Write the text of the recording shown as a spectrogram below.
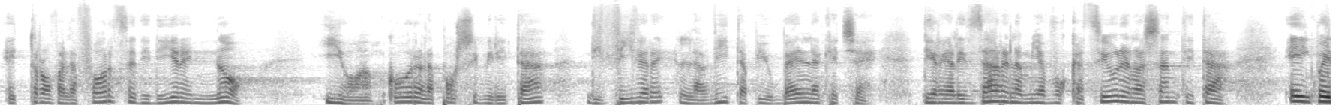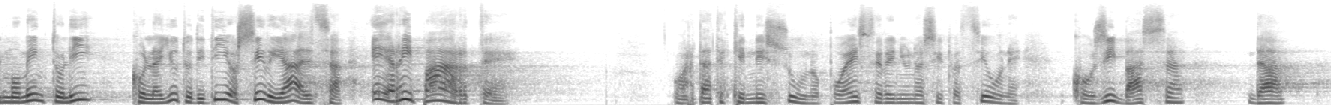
e trova la forza di dire no, io ho ancora la possibilità di vivere la vita più bella che c'è, di realizzare la mia vocazione alla santità e in quel momento lì, con l'aiuto di Dio, si rialza e riparte. Guardate che nessuno può essere in una situazione così bassa da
